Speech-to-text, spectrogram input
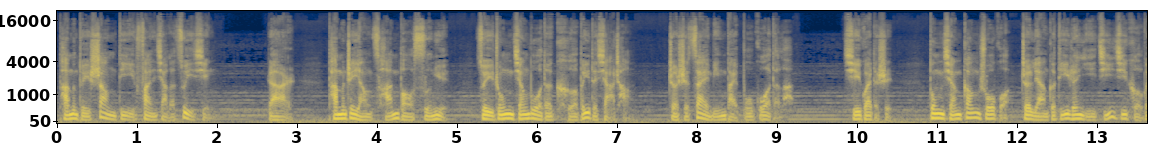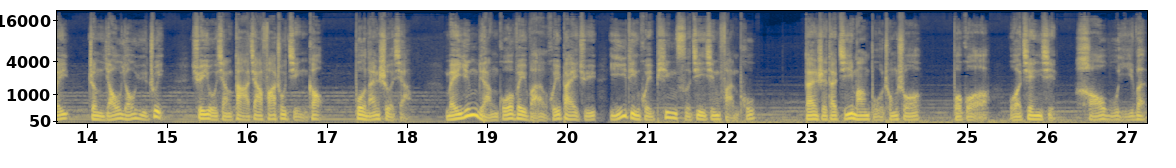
他们对上帝犯下了罪行。然而，他们这样残暴肆虐，最终将落得可悲的下场。这是再明白不过的了。奇怪的是，东乡刚说过这两个敌人已岌岌可危，正摇摇欲坠，却又向大家发出警告。不难设想，美英两国为挽回败局，一定会拼死进行反扑。但是他急忙补充说：“不过，我坚信，毫无疑问，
